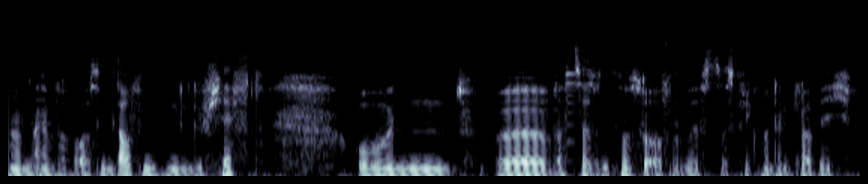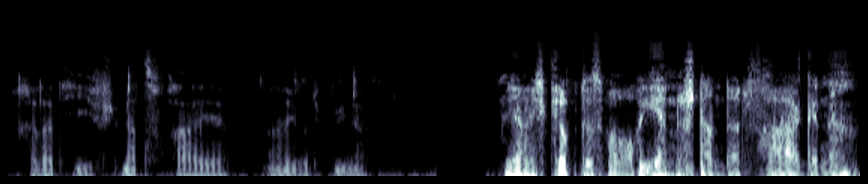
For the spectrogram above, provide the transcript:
Ähm, einfach aus dem laufenden Geschäft. Und äh, was da sonst noch so offen ist, das kriegt man dann, glaube ich, relativ schmerzfrei äh, über die Bühne. Ja, ich glaube, das war auch eher eine Standardfrage. Ne?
